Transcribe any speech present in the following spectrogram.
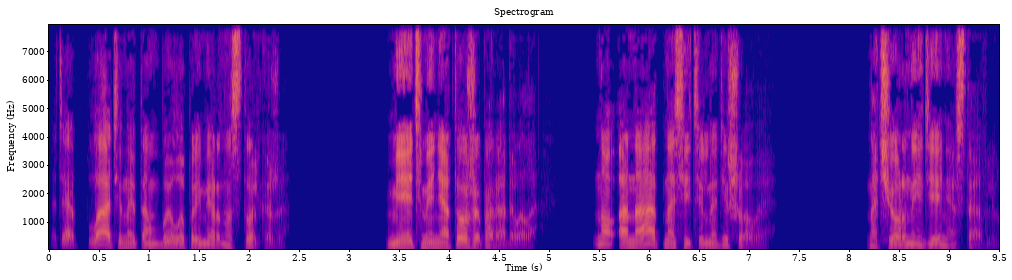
хотя платины там было примерно столько же. Медь меня тоже порадовала, но она относительно дешевая. На черный день оставлю,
